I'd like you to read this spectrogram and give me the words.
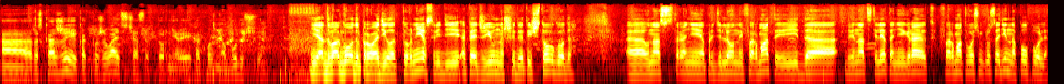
А, расскажи, как поживает сейчас этот турнир и какое у него будущее? Я два года проводил этот турнир среди, опять же, юношей 2006 года. Э, у нас в стране определенные форматы, и до 12 лет они играют формат 8 плюс 1 на полполя.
